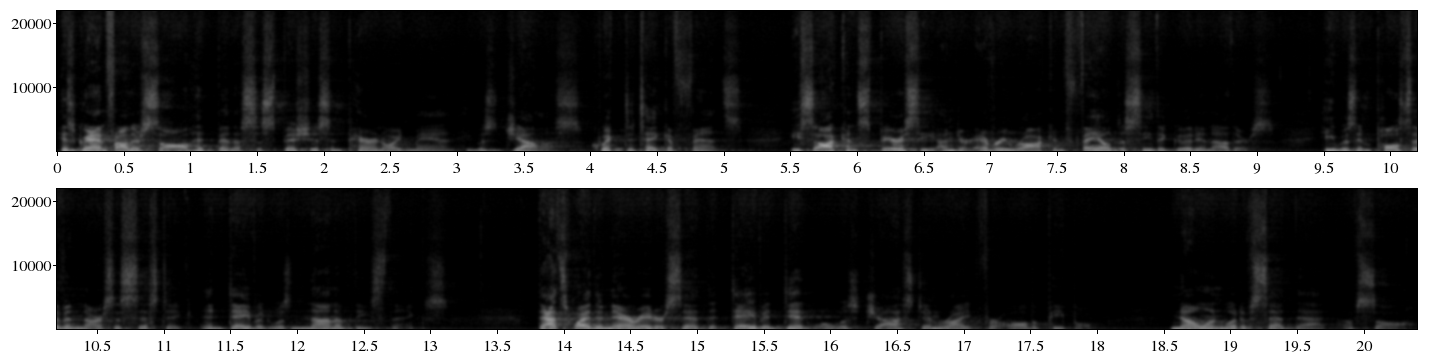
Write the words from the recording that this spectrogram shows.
His grandfather Saul had been a suspicious and paranoid man. He was jealous, quick to take offense. He saw conspiracy under every rock and failed to see the good in others. He was impulsive and narcissistic, and David was none of these things. That's why the narrator said that David did what was just and right for all the people. No one would have said that of Saul.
